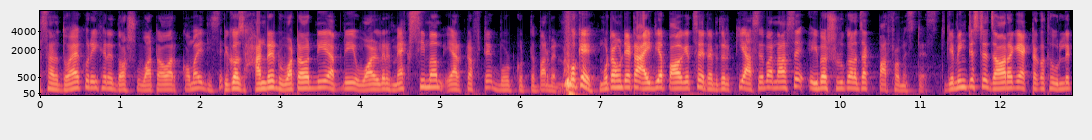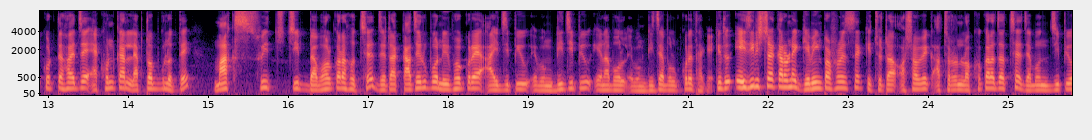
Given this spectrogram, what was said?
এসআর দয়া করে এখানে দশ ওয়াট আওয়ার কমাই দিছে বিকজ হান্ড্রেড ওয়াট আওয়ার নিয়ে আপনি ওয়ার্ল্ডের ম্যাক্সিমাম এয়ারক্রাফটে বোর্ড করতে পারবেন না। ওকে মোটামুটি একটা আইডিয়া পাওয়া গেছে, এটার ভিতরে কি আছে বা না আছে, এইবার শুরু করা যাক পারফরমেন্স টেস্ট গেমিং টেস্টে যাওয়ার আগে একটা কথা উল্লেখ করতে হয় যে, এখনকার ল্যাপটপগুলোতে মাক্স সুইচ চিপ ব্যবহার করা হচ্ছে, যেটা কাজের উপর নির্ভর করে আইজিপিউ এবং ডিজিপিউ এনাবল এবং ডিজেবল করে থাকে। কিন্তু এই জিনিসটার কারণে গেমিং পারফরমেন্সে কিছুটা অস্বাভাবিক আচরণ লক্ষ্য করা যাচ্ছে, যেমন জিপিউ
